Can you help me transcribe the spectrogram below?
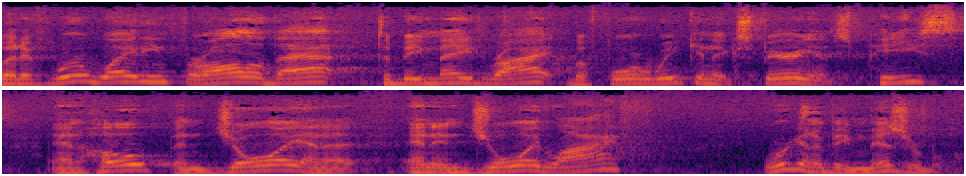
But if we're waiting for all of that to be made right before we can experience peace and hope and joy and, a, and enjoy life, we're going to be miserable.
